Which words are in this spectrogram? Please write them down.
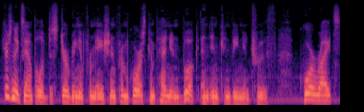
Here's an example of disturbing information from Gore's companion book, An Inconvenient Truth. Gore writes,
